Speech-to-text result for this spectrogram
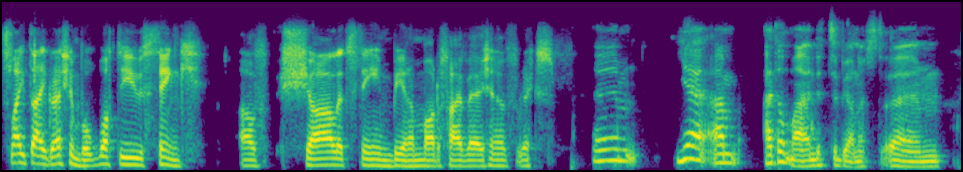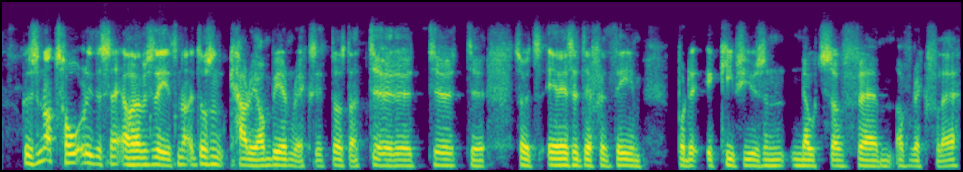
Slight digression, but what do you think of Charlotte's theme being a modified version of Ric's? um. Yeah. Um. I don't mind it to be honest. Um. Because it's not totally the same. Obviously, it's not. It doesn't carry on being Ric's. It does that. Duh, duh, duh. So it's it is a different theme, but it, it keeps using notes of um, of Ric Flair.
